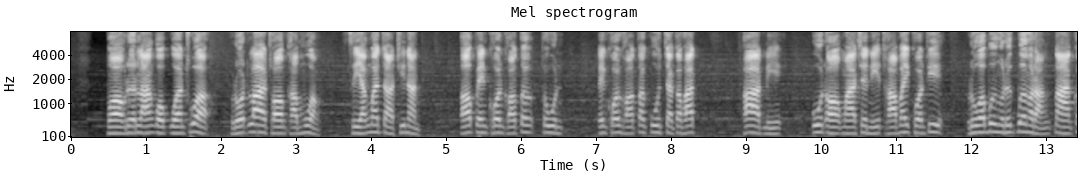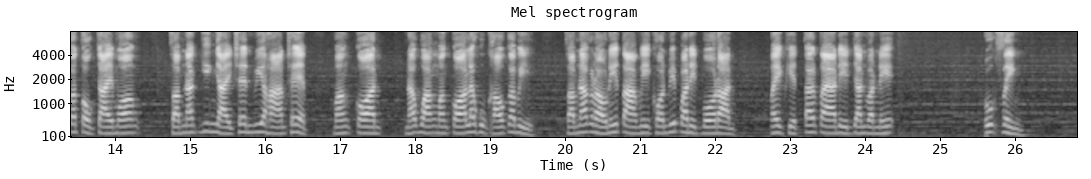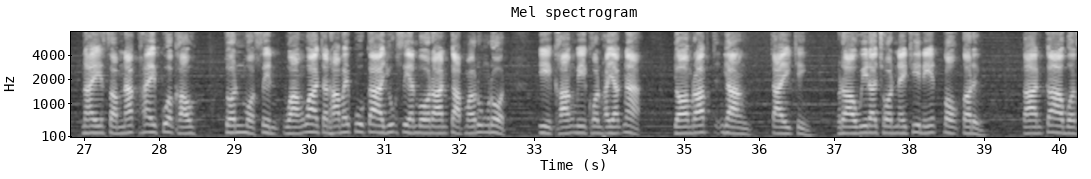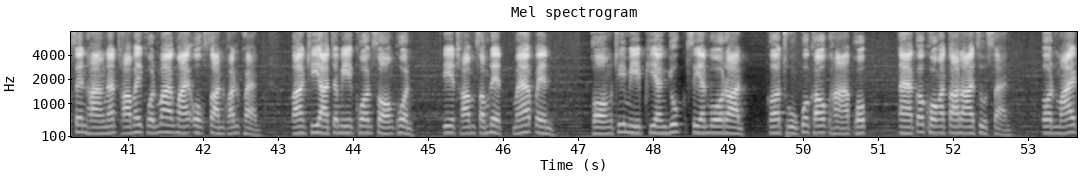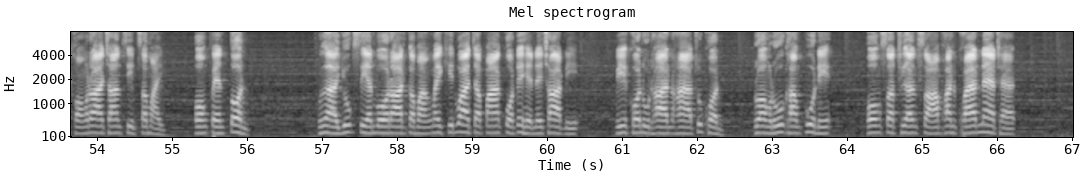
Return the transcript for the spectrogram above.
หมอกเรือนลางอบอวนทั่ว รถล่าทองคำม่วง เสียงมาจากที่นั่นเขาเป็นคนของตระกูล เป็นคนของตระกูลจักรพรรดิชาตินี้ พูดออกมาเช่นนี้ทำให้คนที่รั้วเบื้องลึกเบื้องหลังต่างก็ตกใจมองสำนักยิ่งใหญ่เช่น วิหารเทพ มังกรนวังมังกรและขุบเขากระบี่สำนักเหล่านี้ต่างมีคนวิปริตโบราณไม่ผิดตั้งแต่อดีตยันวันนี้ ทุกสิ่ง ในสำนักให้พวกเขาจนหมดสิน้นหวังว่าจะทำให้ผู้กล้ายุคเซียนโบราณกลับมารุ่งโรจน์อีกครั้งมีคนพยักหน้ายอมรับอย่างใจจริง เราวีรชนในที่นี้ตกตะลึง การก้าวบนเส้นทางนั้นทำให้คนมากมายอกสั่นขวัญแขวน บางทีอาจจะมีคนสองคนที่ทำสำเร็จแม้เป็นของที่มีเพียงยุคเซียนโบราณ ก็ถูกพวกเขาหาพบ แต่ก็คงอันตรายสุดแสน ต้นไม้ของราชาสิบสมัย คงเป็นต้น เมื่อยุคเซียนโบราณกำลังไม่คิดว่าจะปรากฏได้เห็นในชาตินี้ มีคนอุทานหาทุกคนรองรู้คำพูดนี้ คงสะเทือนสามพันแคว้นแน่แท้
